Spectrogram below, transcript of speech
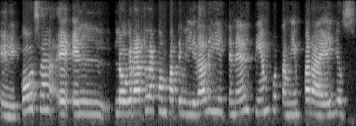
eh, cosa, eh, el lograr la compatibilidad y tener el tiempo también para ellos,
